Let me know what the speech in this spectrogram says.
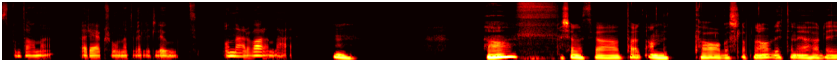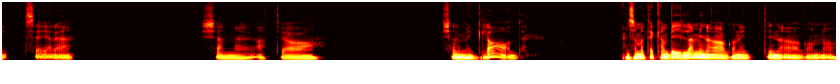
spontana reaktion, att det är väldigt lugnt och närvarande här. Mm. Ja, jag känner att jag tar ett andetag och slappnar av lite när jag hör dig säga det. Känner att jag känner mig glad. Det är som att jag kan vila mina ögon i dina ögon. Och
